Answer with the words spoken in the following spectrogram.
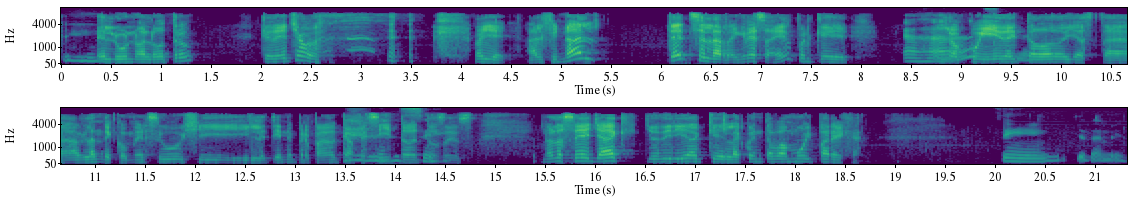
el uno al otro. Que de hecho, oye, al final Ted se la regresa, ¿eh? Porque lo cuida y todo, y hasta hablan de comer sushi y le tiene preparado cafecito, entonces, no lo sé, Jack, yo diría que la cuenta va muy pareja. Sí, yo también.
